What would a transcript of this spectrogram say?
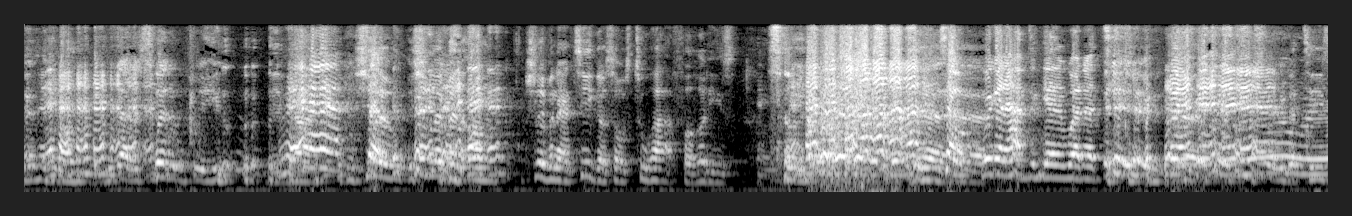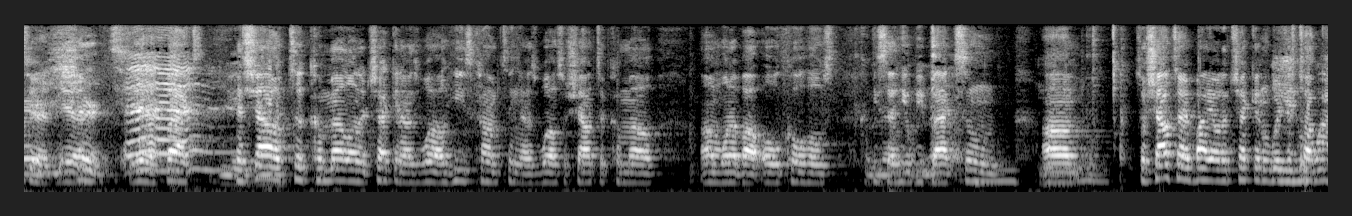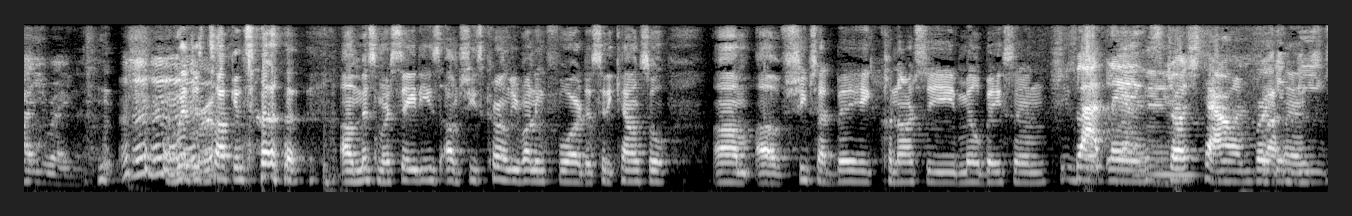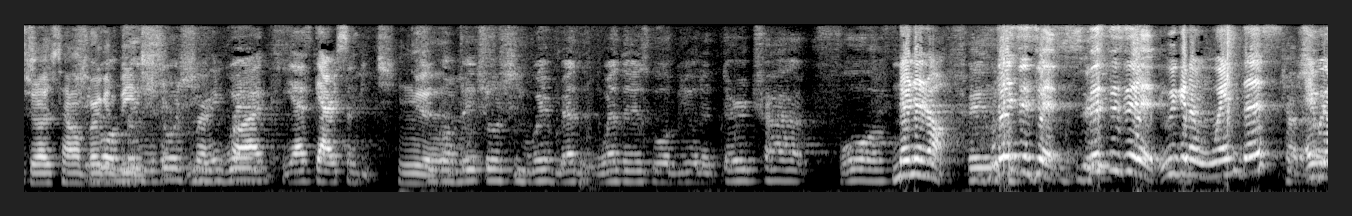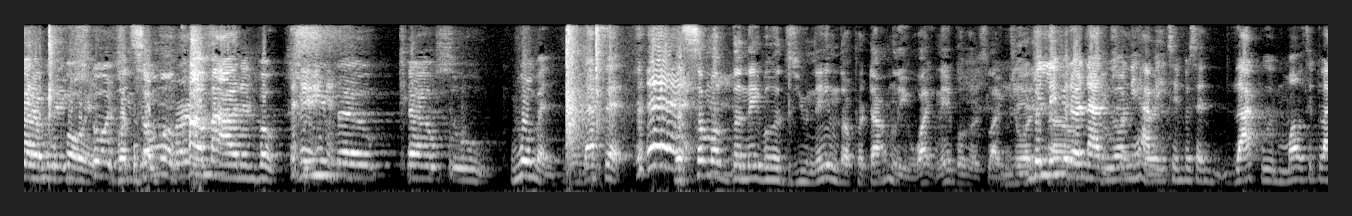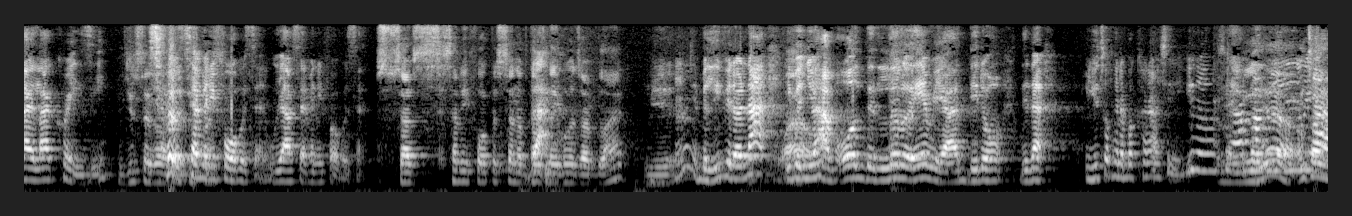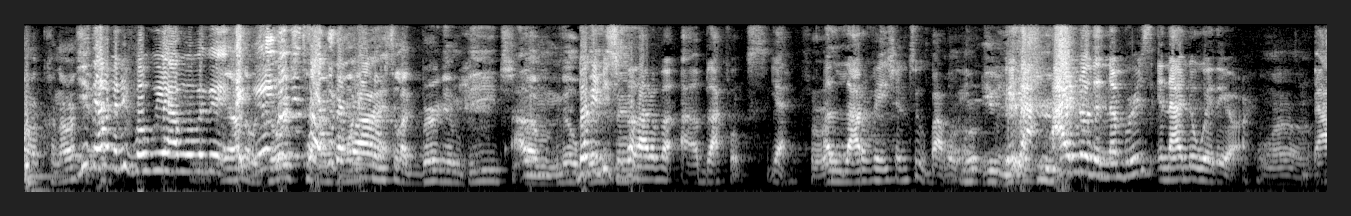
gotta send them for you. Yeah. she, live, she, live in, um, she live in Antigua, so it's too hot for hoodies. So, yeah, So we're gonna have to get one a t-shirt. the T-shirt, yeah. Shirts. Yeah, facts. Yeah. And shout out to Kamel on the check-in as well. He's commenting as well. So shout out to Kamel, um, one of our old co-hosts. He said he'll be back soon. Um, so shout out to everybody on the check-in. We're We're just in talking. Hawaii right now. We're just talking to um, Miss Mercedes. Um, she's currently running for the city council um, of Sheepshead Bay, Canarsie, Mill Basin, She's Flatlands, Flatlands. Georgetown, Bergen Flatlands, Beach, Georgetown, She Bergen gonna make Beach. sure she Bergen win. Park. Yes, Gerritsen Beach. She Yeah. gonna make sure she win whether whether it's gonna be on the third try, fourth, No, no, no. fifth. This is it. This is it. We're gonna win this, and we're gotta gonna move forward. sure But someone Come out and vote. Female council. Woman. That's it. But some of the neighborhoods you named are predominantly white neighborhoods, like Georgetown. Believe it or not, we only have Bay. 18% black. We multiply like crazy. You said So 74%. We are 74%. Seventy-four percent of those Black. neighborhoods are black. Yeah. Mm, Believe it or not, Wow. even you have all the little area, they don't, they not. You talking about Canarsie? You know what I'm saying? I'm Yeah, not- I'm talking about Canarsie. You know how many folk we have over there? Yeah, I know what you Georgetown. talking But when it about? comes to like Bergen Beach, um, Um, Mill Bergen Beach is Basin, a lot of uh, uh, black folks. Yeah, For a lot of Asian too, Bible. Oh, even Because I, I know the numbers and I know where they are. Wow. I,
